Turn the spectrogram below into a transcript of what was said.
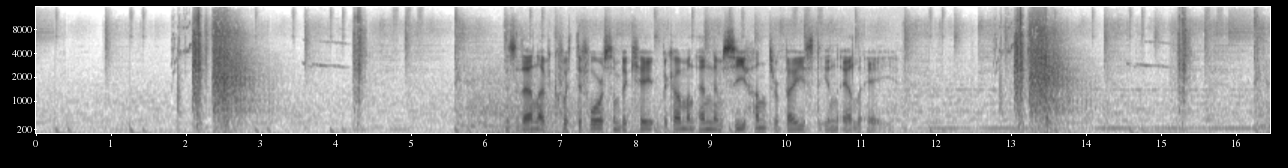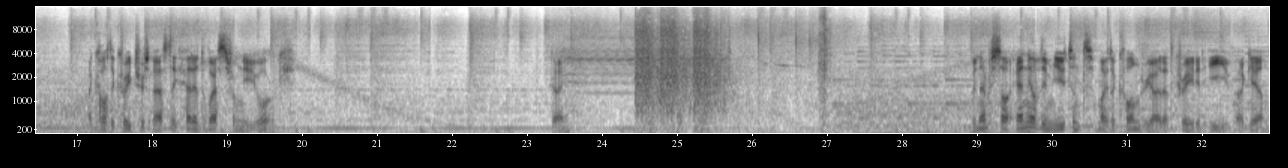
Since then I've quit the force and become an NMC hunter based in LA. I caught the creatures as they headed west from New York. Okay. We never saw any of the mutant mitochondria that created Eve again.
